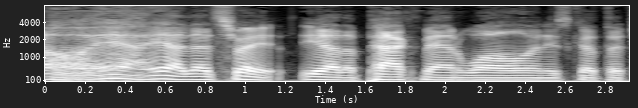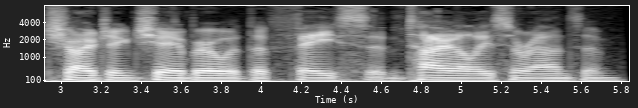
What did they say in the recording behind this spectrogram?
Oh yeah, yeah, that's right. Yeah, the Pac-Man wall, and he's got the charging chamber with the face entirely surrounds him.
